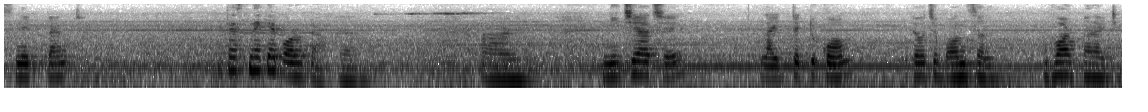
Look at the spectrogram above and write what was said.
স্নেক প্ল্যান্ট এটা স্নেকের বড়টা হ্যাঁ। আর নিচে আছে লাইটটা একটু কম, এটা হচ্ছে বনসাল ওয়ার্ড ভ্যারাইটি।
